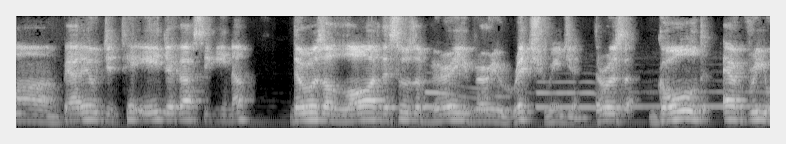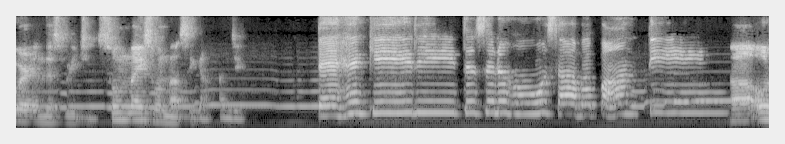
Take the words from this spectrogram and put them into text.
ਹਾਂ ਪਿਆਰਿਓ ਜਿੱਥੇ ਇਹ ਜਗ੍ਹਾ ਸੀਗੀ ਨਾ there was a lot this was a very very rich region there was gold everywhere in this region ਸੋਨਾ ਹੀ ਸੋਨਾ ਸੀਗਾ ਹਾਂਜੀ तह की रीत सुन हो सब पांति। ਉਹ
